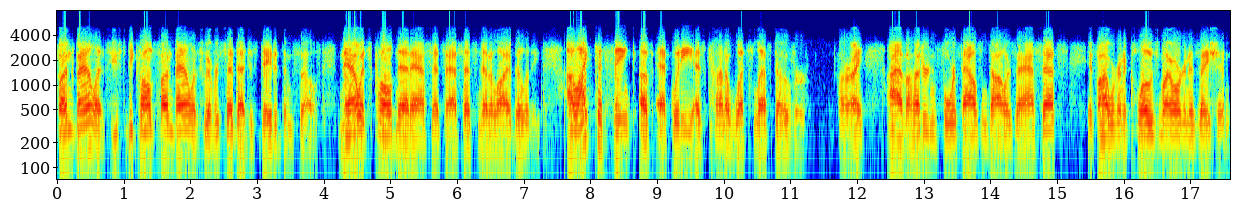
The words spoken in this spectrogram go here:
Fund balance. Used to be called fund balance. Whoever said that just dated themselves. Now it's called net assets. Assets net of liability. I like to think of equity as kind of what's left over. All right. I have $104,000 of assets. If I were going to close my organization,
